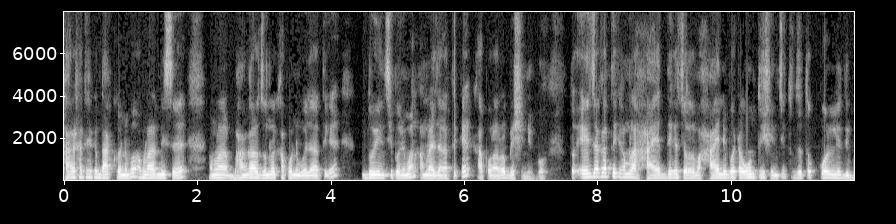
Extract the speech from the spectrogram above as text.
সাড়ে সাঁত্রিশ দাগ করে নেব। আমরা নিচে আমরা ভাঙার জন্য কাপড় নেব এই জায়গা থেকে। দুই ইঞ্চি পরিমাণ আমরা এই জায়গা থেকে কাপড় আরও বেশি নিব। তো এই জায়গা থেকে আমরা হাইয়ের দিকে চলে যাব। হাই নিব এটা উনত্রিশ ইঞ্চি, তো যেহেতু কল্লি দিব,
